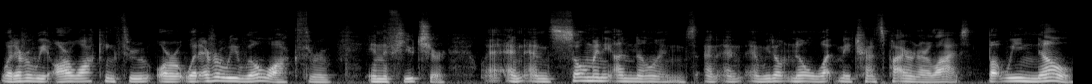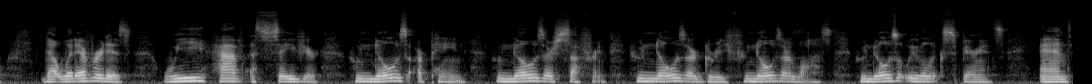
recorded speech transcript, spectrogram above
whatever we are walking through or whatever we will walk through in the future and and so many unknowns and, and and we don't know what may transpire in our lives but we know that whatever it is we have a savior who knows our pain who knows our suffering who knows our grief who knows our loss who knows what we will experience and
